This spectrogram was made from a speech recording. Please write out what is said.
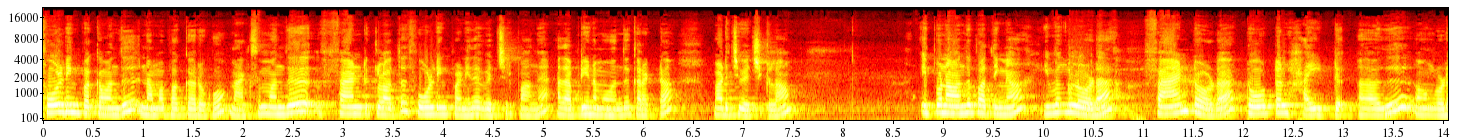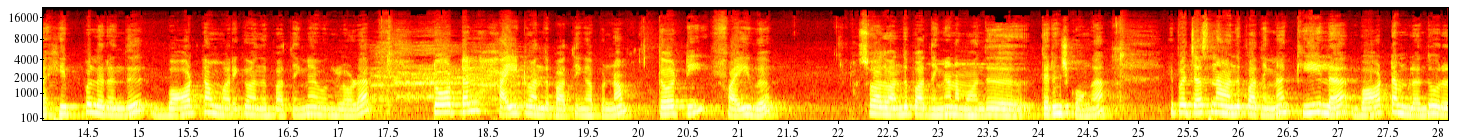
ஃபோல்டிங் பக்கம் வந்து நம்ம பக்கம் இருக்கும். மேக்ஸிமம் வந்து ஃபேண்ட் கிளாத்து ஃபோல்டிங் பண்ணி தான் வச்சுருப்பாங்க. அதை அப்படியே நம்ம வந்து கரெக்டாக மடித்து வச்சுக்கலாம். இப்போ நான் வந்து பார்த்திங்கன்னா இவங்களோட ஃபேண்ட்டோட டோட்டல் ஹைட்டு அதாவது அவங்களோட ஹிப்பில் இருந்து பாட்டம் வரைக்கும் வந்து பார்த்திங்கன்னா இவங்களோட டோட்டல் ஹைட் வந்து பார்த்திங்க அப்படின்னா தேர்ட்டி ஃபைவு ஸோ அது வந்து பார்த்திங்கன்னா நம்ம வந்து தெரிஞ்சுக்கோங்க. இப்போ ஜஸ்ட் நான் வந்து பார்த்திங்கன்னா கீழே பாட்டம்லேருந்து ஒரு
